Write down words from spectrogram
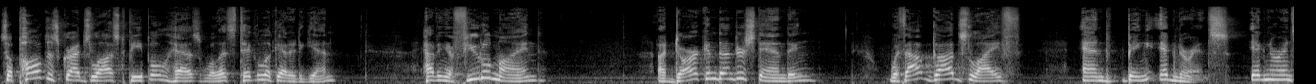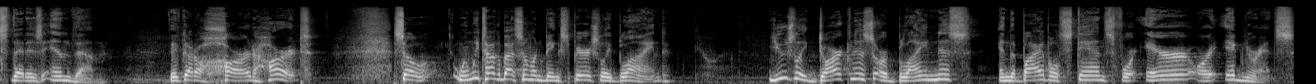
So Paul describes lost people as well, let's take a look at it again having a futile mind, a darkened understanding, without God's life, and being ignorance. Ignorance that is in them. They've got a hard heart. So when we talk about someone being spiritually blind, usually darkness or blindness in the Bible stands for error or ignorance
